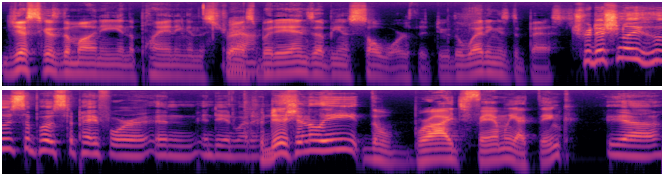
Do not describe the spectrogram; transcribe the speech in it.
just because the money and the planning and the stress, Yeah. but it ends up being so worth it, dude. The wedding is the best. Traditionally, who's supposed to pay for it in Indian weddings? Traditionally, the bride's family, I think. Yeah.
